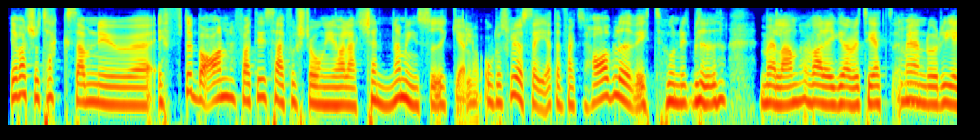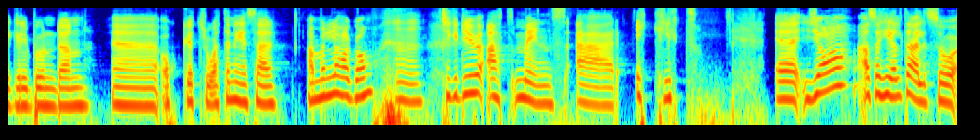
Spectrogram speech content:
jag varit så tacksam nu eh, efter barn, för att det är så här första gången jag har lärt känna min cykel. Och då skulle jag säga att den faktiskt har blivit, hunnit bli, mellan varje graviditet, men ändå regelbunden. Eh, och jag tror att den är så här, ja men lagom. Mm. Tycker du att mens är äckligt? Eh, ja, alltså helt ärligt så,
